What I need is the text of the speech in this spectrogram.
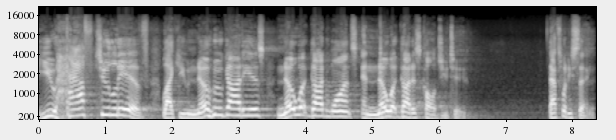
you have to live like you know who God is, know what God wants, and know what God has called you to. That's what he's saying.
